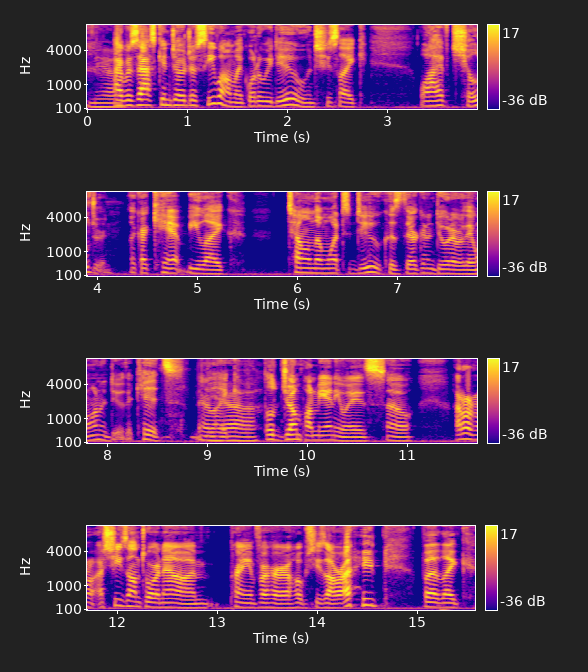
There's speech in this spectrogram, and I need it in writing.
Yeah. I was asking JoJo Siwa, I'm like, what do we do? And she's like, well, I have children. Like, I can't be like telling them what to do because they're going to do whatever they want to do. They're kids. They're Yeah. like, they'll jump on me anyways. So I don't know. She's on tour now. I'm praying for her. I hope she's all right. But like,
